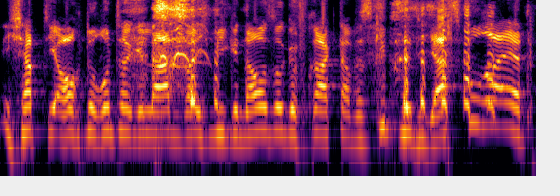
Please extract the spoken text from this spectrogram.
ich habe die auch nur runtergeladen, weil ich mich genauso gefragt habe. Es gibt eine Diaspora-App.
